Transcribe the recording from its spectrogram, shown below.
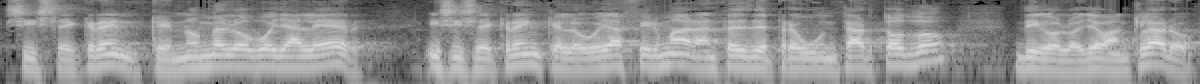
si se creen que no me lo voy a leer y si se creen que lo voy a firmar antes de preguntar todo, digo, lo llevan claro.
